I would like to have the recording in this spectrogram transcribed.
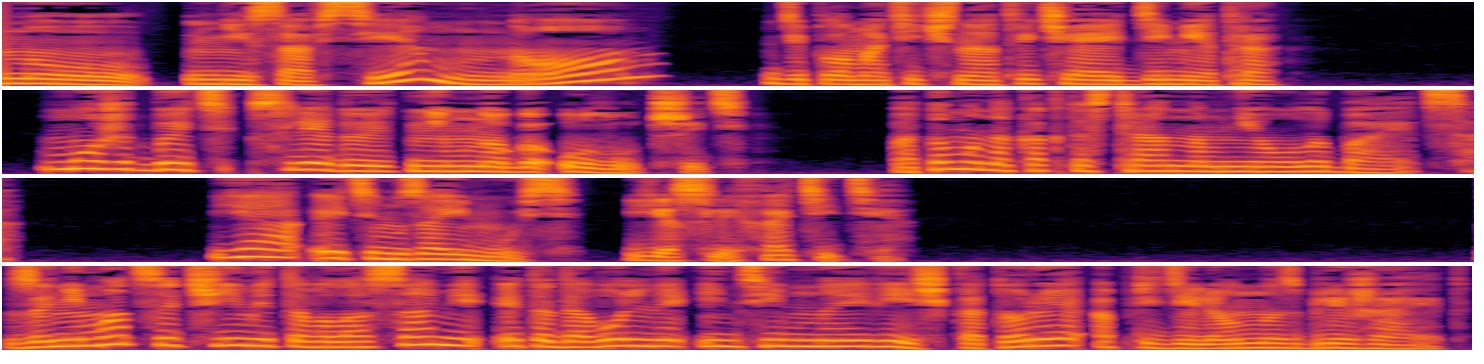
«Ну, не совсем, но...» — дипломатично отвечает Диметра. «Может быть, следует немного улучшить». Потом она как-то странно мне улыбается. «Я этим займусь, если хотите». Заниматься чьими-то волосами — это довольно интимная вещь, которая определенно сближает.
